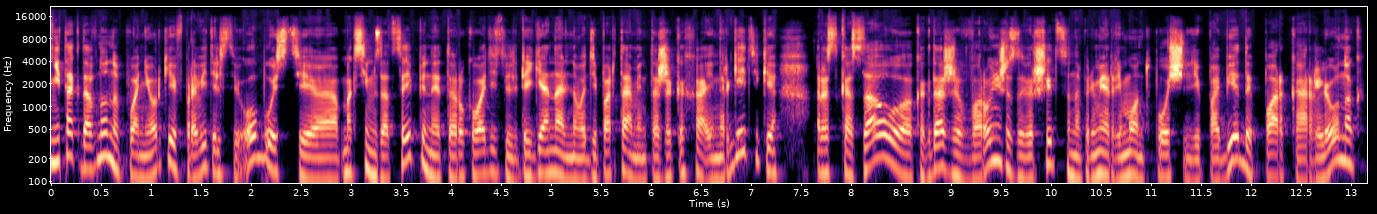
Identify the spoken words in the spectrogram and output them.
Не так давно на планерке в правительстве области э, Максим Зацепин, это руководитель регионального департамента ЖКХ и энергетики, рассказал, когда же в Воронеже завершится, например, ремонт площади Победы, парка Орленок,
